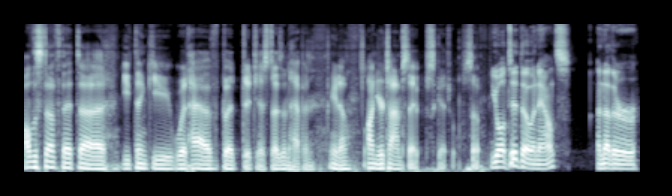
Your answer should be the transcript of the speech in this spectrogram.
all the stuff that uh, you think you would have, but it just doesn't happen. You know, on your time step schedule. So You all did, though, announce another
